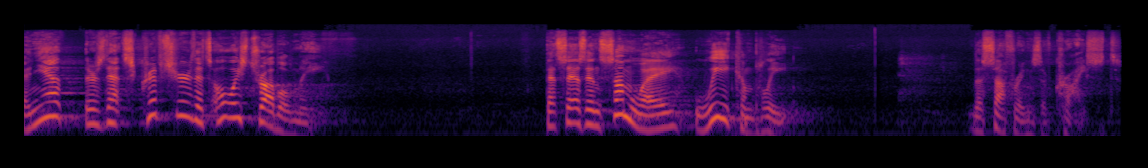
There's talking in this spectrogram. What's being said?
And yet, there's that scripture that's always troubled me that says, in some way, we complete the sufferings of Christ.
